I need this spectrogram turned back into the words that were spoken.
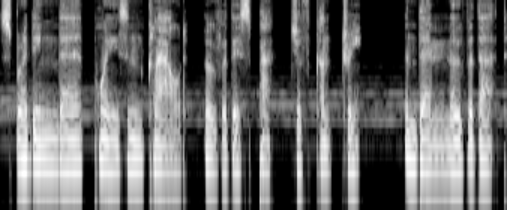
spreading their poison cloud over this patch of country and then over that,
